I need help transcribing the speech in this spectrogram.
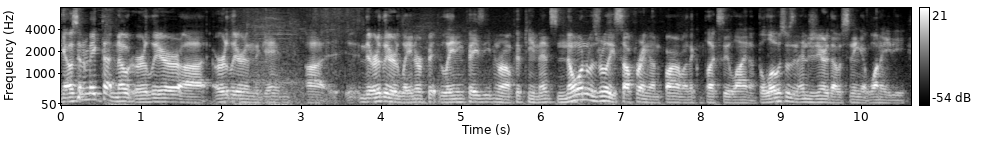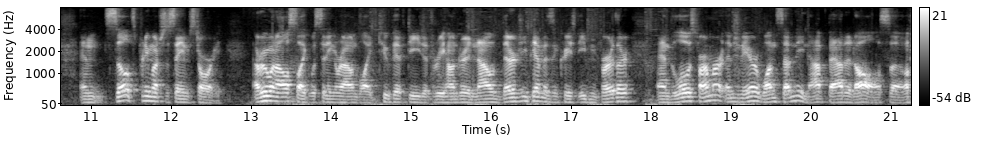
Yeah, I was gonna make that note earlier, uh, earlier in the game, uh, in the earlier laner laning phase, even around 15 minutes. No one was really suffering on farm on the complexity lineup. The lowest was an engineer that was sitting at 180, and still it's pretty much the same story. Everyone else like was sitting around like 250 to 300, and now their GPM has increased even further. And the lowest farmer engineer 170, not bad at all. So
